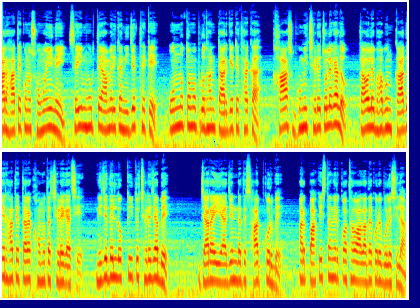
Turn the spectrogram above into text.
আর হাতে কোনো সময়ই নেই, সেই মুহূর্তে আমেরিকা নিজের থেকে অন্যতম প্রধান টার্গেটে থাকা খাস ভূমি ছেড়ে চলে গেল? তাহলে ভাবুন কাদের হাতে তারা ক্ষমতা ছেড়ে গেছে? নিজেদের লোককেই তো ছেড়ে যাবে, যারা এই এজেন্ডাতে সার্ভ করবে। আর পাকিস্তানের কথাও আলাদা করে বলেছিলাম।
